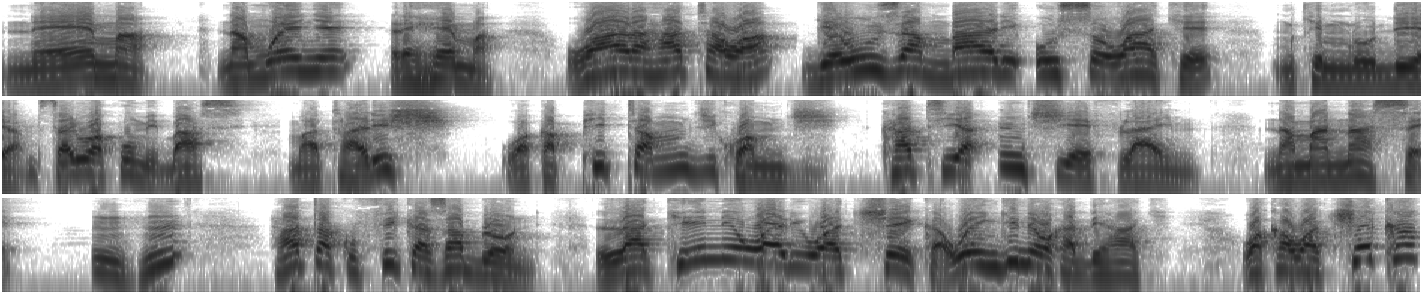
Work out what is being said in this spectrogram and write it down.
neema na mwenye rehema wala hata wageuza mbali uso wake mkimrudia. Mstari wa kumi basi matarishi wakapita mji kwa mji kati ya nchi ya efraimu na manase. Mm-hmm. hata kufika zablon lakini waliwacheka. Wengine wakadhihaki. Wakawacheka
